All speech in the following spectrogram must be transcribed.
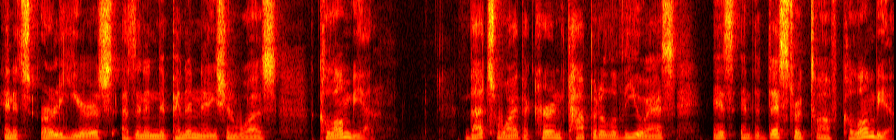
in its early years as an independent nation was Columbia. That's why the current capital of the US is in the District of Columbia.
